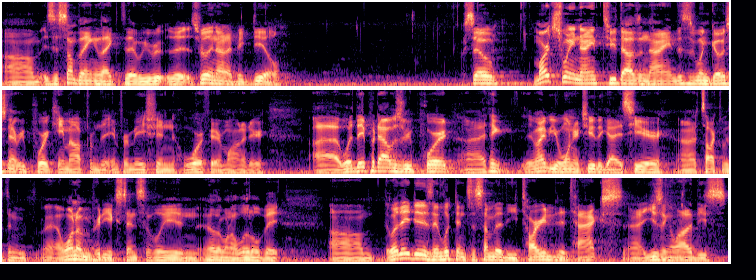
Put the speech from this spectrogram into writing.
Um, is this something like that we re- it's really not a big deal? So, March 29th, 2009, this is when GhostNet report came out from the Information Warfare Monitor. Uh, what they put out was a report. Uh, I think there might be one or two of the guys here. Uh, I talked with them, uh, one of them pretty extensively, and another one a little bit. Um, what they did is they looked into some of the targeted attacks uh, using a lot of these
